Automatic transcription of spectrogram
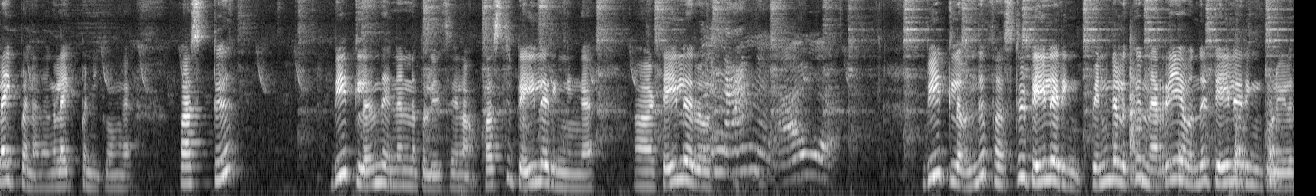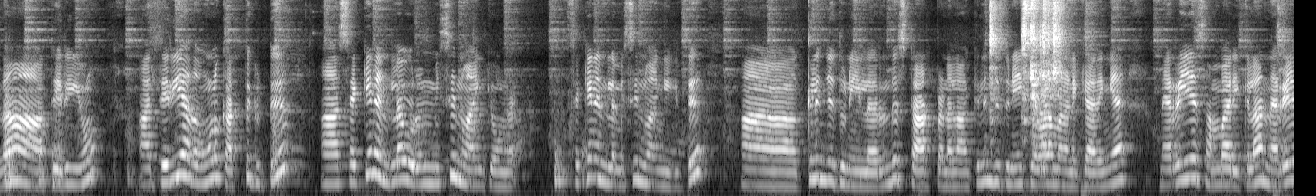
லைக் பண்ணாதவங்க லைக் பண்ணிக்கோங்க. ஃபஸ்ட்டு வீட்டில் இருந்து என்னென்ன தொழில் செய்யலாம்? ஃபஸ்ட்டு டெய்லரிங்குங்க டெய்லர் வீட்டில் வந்து ஃபஸ்ட்டு டெய்லரிங் பெண்களுக்கு நிறைய வந்து டெய்லரிங் தொழில் தான் தெரியும் தெரியாதவங்களும் கற்றுக்கிட்டு செகண்ட் ஹேண்டில் ஒரு மிஷின் வாங்கிக்கோங்க. செகண்ட் ஹேண்டில் மிஷின் வாங்கிக்கிட்டு கிழிஞ்ச துணியிலேருந்து ஸ்டார்ட் பண்ணலாம். கிழிஞ்ச துணியை கேவலமாக நினைக்காதீங்க. நிறைய சம்பாதிக்கலாம் நிறைய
